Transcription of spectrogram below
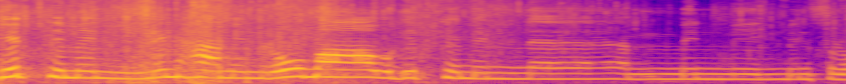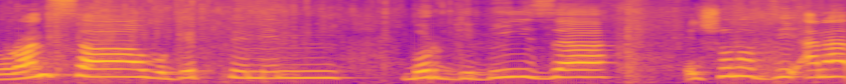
جبت من منها من روما وجبت من آه، من من من فلورنسا وجبت من برج بيزا. الشنط دي أنا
